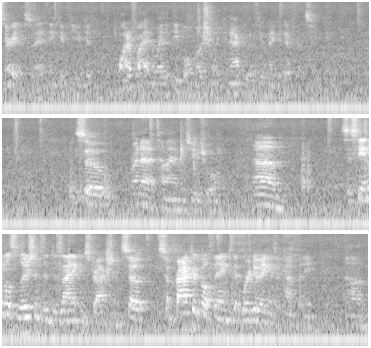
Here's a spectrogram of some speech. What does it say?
serious. I think if you could quantify it in a way that people emotionally connect with, you'll make a difference. So, run out of time as usual. Um, sustainable solutions in design and construction. So, some practical things that we're doing as a company um,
